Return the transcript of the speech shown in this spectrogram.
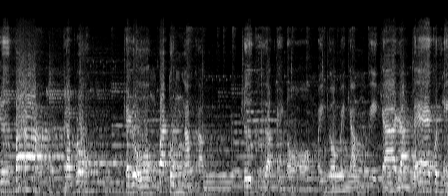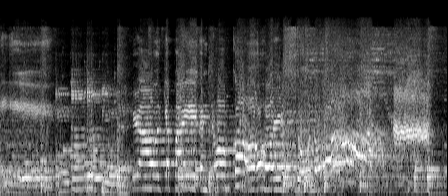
เจอป้ากับโรงจะโรงป้าตุงงามคำเจอเกือกไอ้น้องไม่ชอบไม่จำพี่จะรักแต่คนดีเราจะไปกันตรงก่อนดูหนอเยสมันโปร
